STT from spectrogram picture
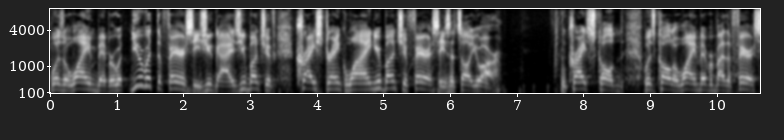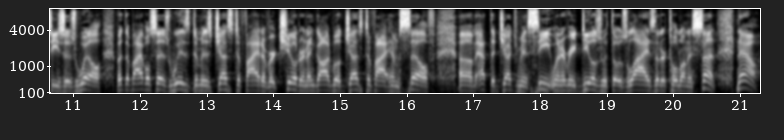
was a wine bibber. With you're with the Pharisees, you guys, you bunch of Christ drank wine, you bunch of Pharisees. That's all you are. Christ called was called a wine bibber by the Pharisees as well, but the Bible says wisdom is justified of her children, and God will justify Himself um, at the judgment seat whenever He deals with those lies that are told on His Son. Now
